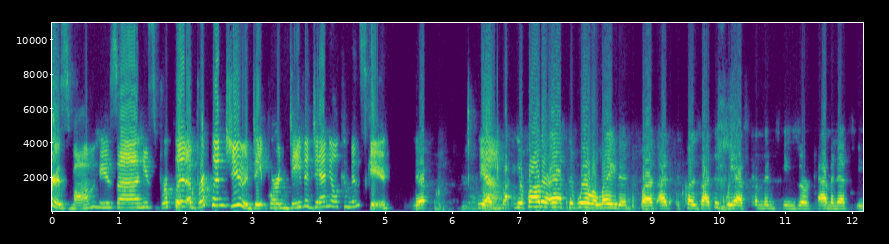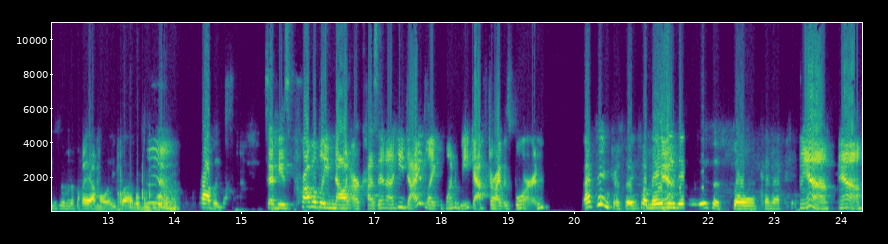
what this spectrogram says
ours, Mom. He's uh, he's Brooklyn a Brooklyn Jew, date born David Daniel Kaminsky. Yep. Yeah. yeah. Your father asked if we're related, but I because I, think we have Kaminskis or Kamenetskis in the family, but yeah. probably not. So he's probably not our cousin. Uh, he died like one week after I was born. That's interesting. So maybe yeah. there is a soul connection. Yeah, yeah.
